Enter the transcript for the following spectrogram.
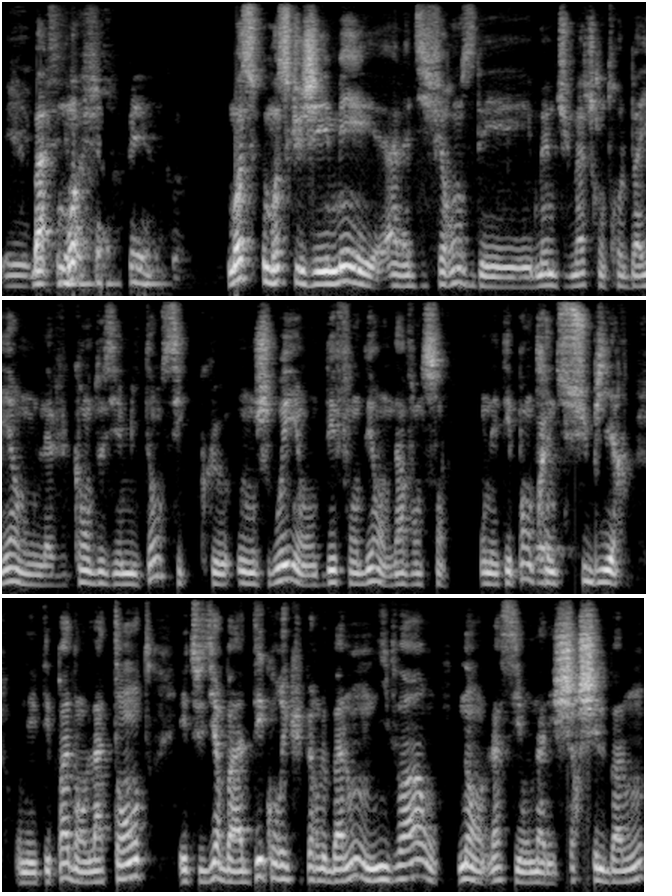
et bah, moi, moi, ce, moi, ce que j'ai aimé, à la différence des même du match contre le Bayern, on l'a vu qu'en deuxième mi-temps, c'est qu'on jouait et on défendait en avançant. On n'était pas en train de subir. On n'était pas dans l'attente et de se dire bah dès qu'on récupère le ballon, on y va. Non, là si on allait chercher le ballon.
